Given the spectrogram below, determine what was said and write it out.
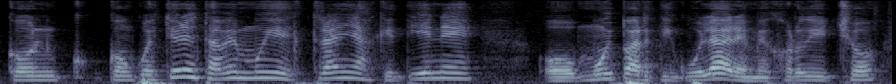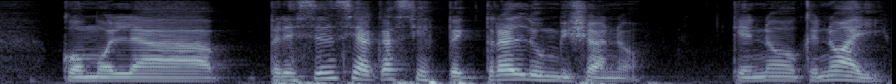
con, con cuestiones también muy extrañas que tiene, o muy particulares, mejor dicho, como la presencia casi espectral de un villano, que no, que no hay.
